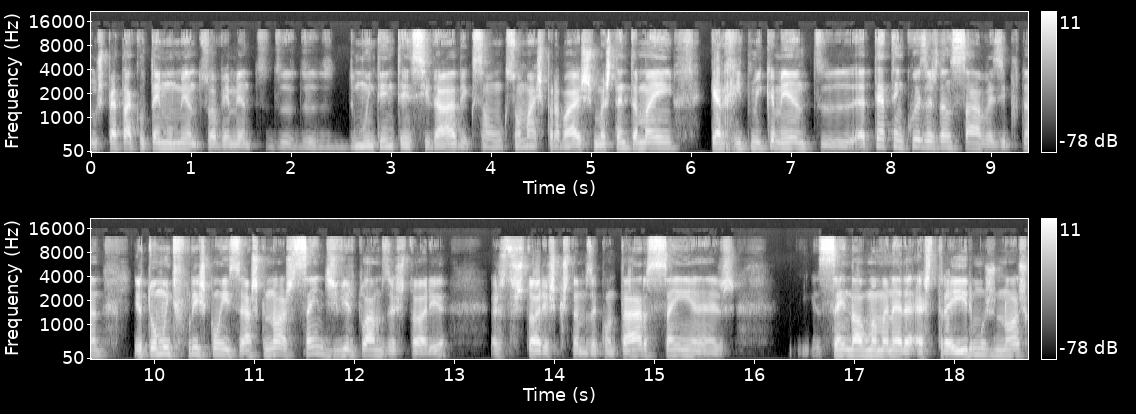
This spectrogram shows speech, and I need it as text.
o espetáculo tem momentos, obviamente, de, de- de muita intensidade e que são, que são mais para baixo, mas tem também, quer ritmicamente, até tem coisas dançáveis e, portanto, eu estou muito feliz com isso. Acho que nós, sem desvirtuarmos a história, as histórias que estamos a contar, sem as, sem de alguma maneira as trairmos, nós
